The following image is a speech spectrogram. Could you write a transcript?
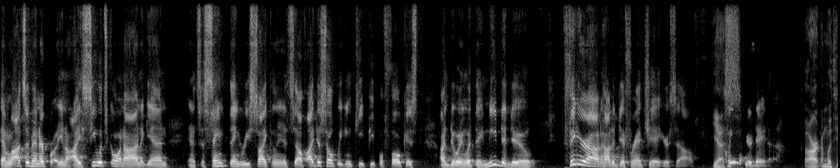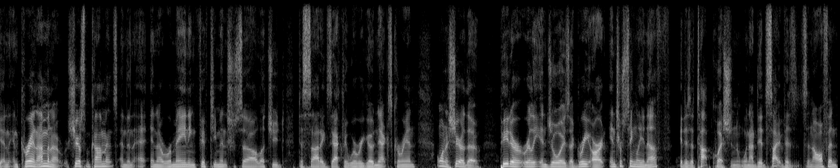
And lots of enterprise, you know, I see what's going on again. And it's the same thing recycling itself. I just hope we can keep people focused on doing what they need to do. Figure out how to differentiate yourself. Yes. Clean up your data. Art, I'm with you. And, and Karin, I'm going to share some comments, and then uh, in a remaining 15 minutes or so, I'll let you decide exactly where we go next, Karin. I want to share, though, Peter really enjoys agree art. Interestingly enough, it is a top question when I did site visits and often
